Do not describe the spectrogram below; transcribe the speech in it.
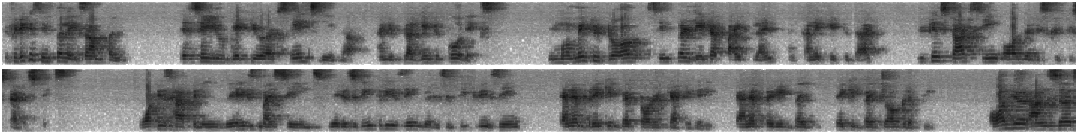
If you take a simple example, let's say you get your sales data and you plug into Co.dx. The moment you draw simple data pipeline and connect it to that, you can start seeing all the descriptive statistics what is happening, where is my sales, where is it increasing, where is it decreasing, can I break it by product category, can I break it by, break it by geography. All your answers,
